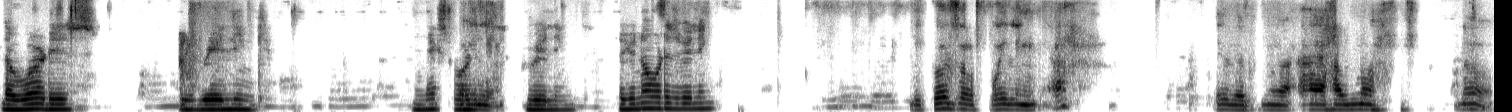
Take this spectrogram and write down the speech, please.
the word is wailing. Next word Wailing. wailing. Do you know what is wailing? Because of wailing. Ah, no, I have no, no.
